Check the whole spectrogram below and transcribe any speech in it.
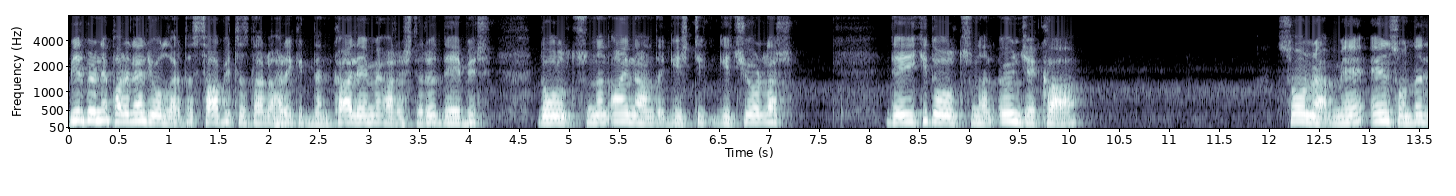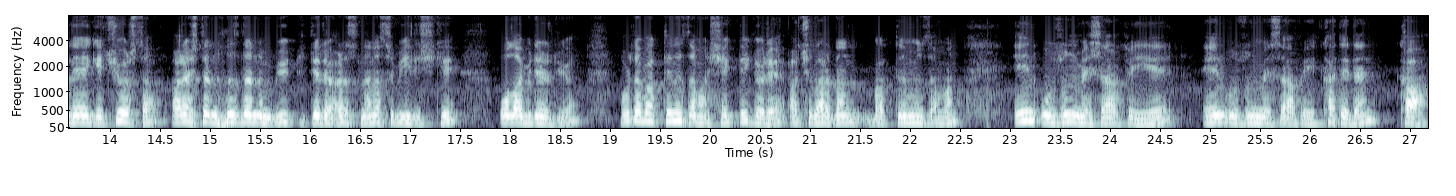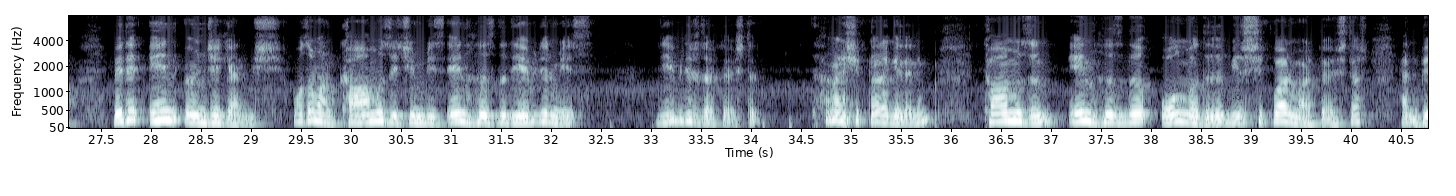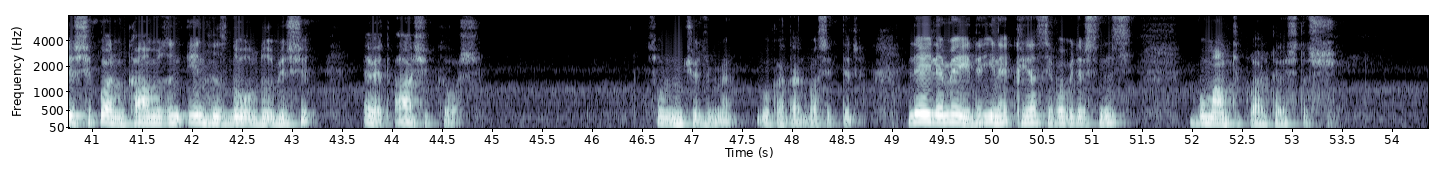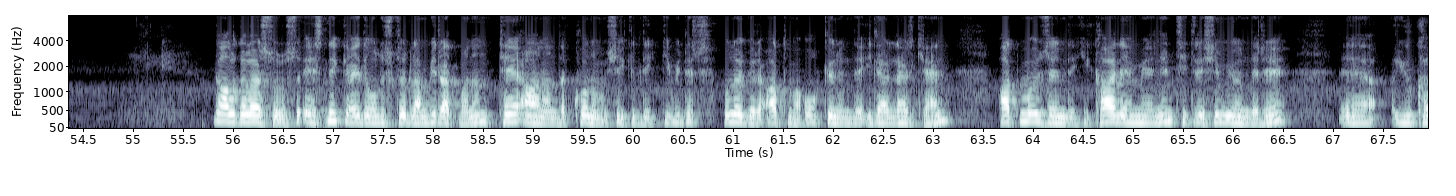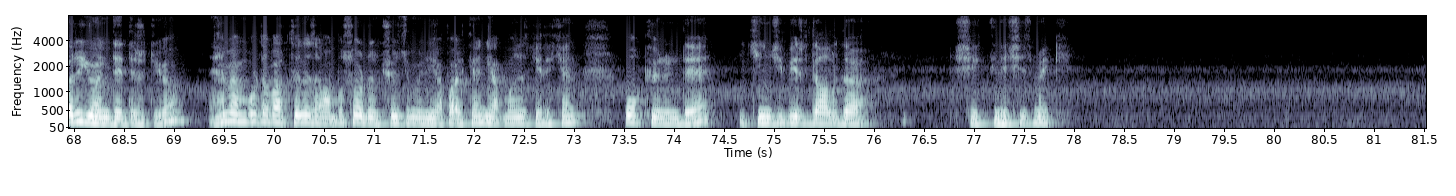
Birbirine paralel yollarda sabit hızlarla hareket eden KLM araçları D1 doğrultusundan aynı anda geçti, geçiyorlar. D2 doğrultusundan önce K, sonra M, en sonunda L geçiyorsa araçların hızlarının büyüklükleri arasında nasıl bir ilişki olabilir diyor. Burada baktığınız zaman şekle göre açılardan baktığımız zaman en uzun mesafeyi en uzun mesafeyi kat eden K ve de en önce gelmiş. O zaman K'mız için biz en hızlı diyebilir miyiz? Diyebiliriz arkadaşlar. Hemen şıklara gelelim. K'mızın en hızlı olmadığı bir şık var mı arkadaşlar? Yani bir şık var mı? K'mızın en hızlı olduğu bir şık. Evet A şıkkı var. Sorunun çözümü bu kadar basittir. L ile M'yi de yine kıyas yapabilirsiniz. Bu mantıkla arkadaşlar. Dalgalar sorusu esnek yayda oluşturulan bir atmanın T anında konumu şekildeki gibidir. Buna göre atma ok yönünde ilerlerken atma üzerindeki KLM'nin titreşim yönleri e, yukarı yöndedir diyor. Hemen burada baktığınız zaman bu sorunun çözümünü yaparken yapmanız gereken ok yönünde ikinci bir dalga şeklini çizmek.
